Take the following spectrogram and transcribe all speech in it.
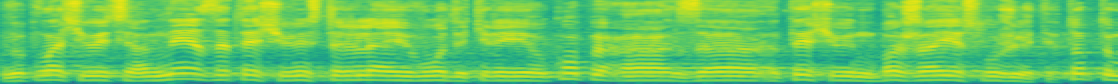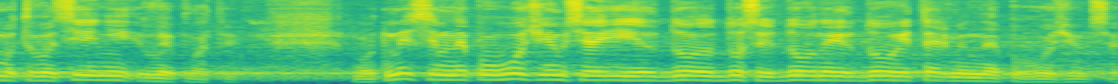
виплачується не за те, що він стріляє, водить риє окопи, а за те, що він бажає служити, тобто мотиваційні виплати. От ми з цим не погоджуємося і до досить довгий, довгий термін не погоджуємося.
